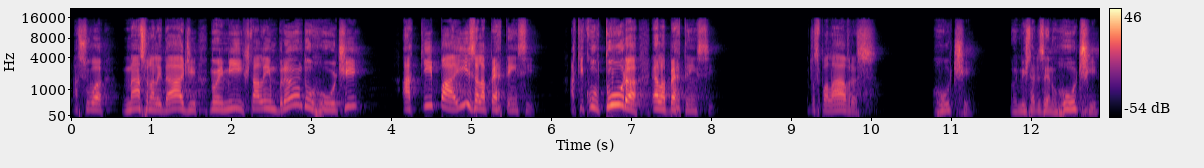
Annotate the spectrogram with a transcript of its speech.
a sua nacionalidade, Noemi está lembrando Ruth a que país ela pertence, a que cultura ela pertence. Em outras palavras, Ruth, Noemi está dizendo: Ruth,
